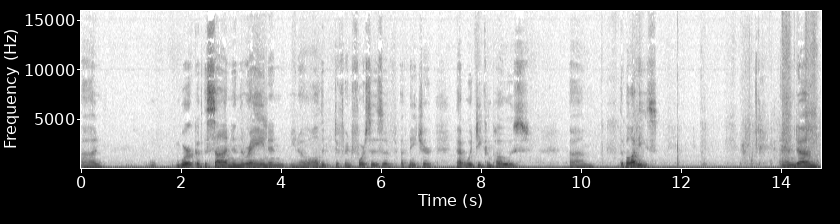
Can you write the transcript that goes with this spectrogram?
uh, work of the sun and the rain and you know all the different forces of, of nature that would decompose um, the bodies and um,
